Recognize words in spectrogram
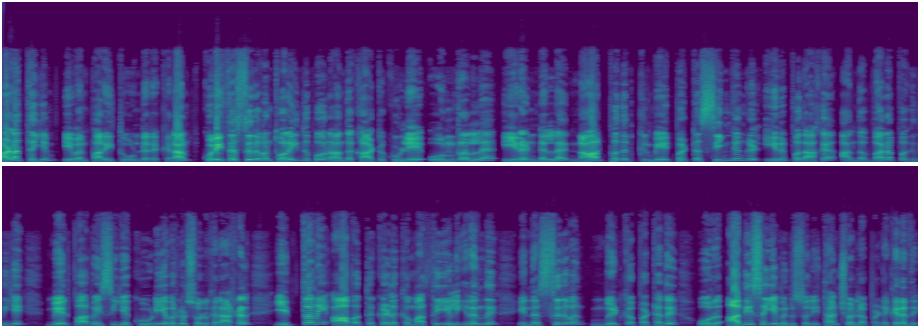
பழத்தையும் இவன் பறித்து உண்டிருக்கிறான். குறித்த சிறுவன் தொலைந்து போன அந்த காட்டுக்குள்ளே ஒன்றல்ல இரண்டல்ல நாற்பதற்கு மேற்பட்ட சிங்கங்கள் இருப்பதாக அந்த வனப்பகுதியை மேற்பார்வை செய்யக்கூடியவர்கள் சொல்கிறார்கள். இத்தனை ஆபத்துகளுக்கு மத்தியில் இருந்து இந்த சிறுவன் மீட்கப்பட்டது ஒரு அதிசயம் என்று சொல்லித்தான் சொல்லப்படுகிறது.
